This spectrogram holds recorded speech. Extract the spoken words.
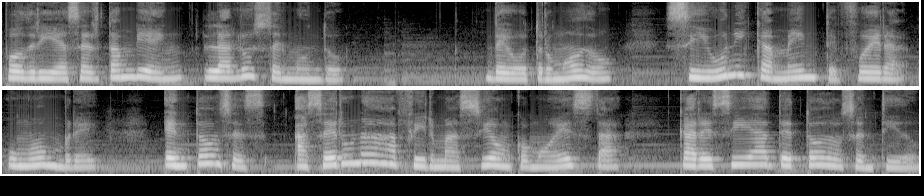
podría ser también la luz del mundo. De otro modo, si únicamente fuera un hombre, entonces hacer una afirmación como esta carecía de todo sentido.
